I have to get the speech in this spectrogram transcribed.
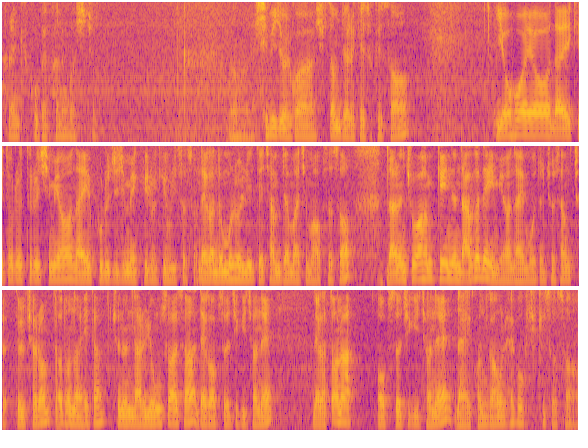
하나님께 고백하는 것이죠. 어, 12절과 13절에 계속해서 여호와여 나의 기도를 들으시며 나의 부르짖음에 귀를 기울이소서 내가 눈물 흘릴 때 잠잠하지 마옵소서 나는 주와 함께 있는 나그네이며 나의 모든 조상들처럼 떠도나이다 주는 나를 용서하사 내가 없어지기 전에 내가 떠나 없어지기 전에 나의 건강을 회복시키소서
